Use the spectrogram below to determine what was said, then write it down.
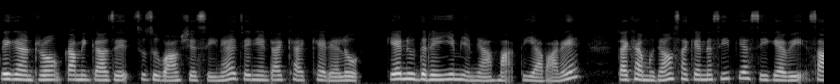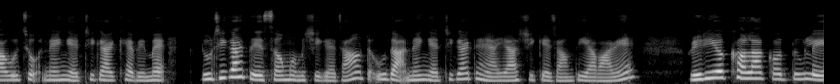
တေကန်ဒရုန်းကာမီကာဇစ်စုစုပေါင်း8စီနဲ့ချိန်ချင်းတိုက်ခိုက်ခဲ့တယ်လို့ KNU သတင်းရင်းမြစ်များမှသိရပါဗျ။တိုက်ခိုက်မှုကြောင့်စိုက်ကယ်နှစ်စီးပျက်စီးခဲ့ပြီးအစာအုပ်ချို့အနှဲငယ်ထိခိုက်ခဲ့ပေမဲ့လူထိခိုက်သေးဆုံးမှုမရှိခဲ့ကြောင်းတဦးသာအနေငယ်ထိခိုက်ဒဏ်ရာရရှိခဲ့ကြောင်းသိရပါဗျ။ Radio Color ကိုတူလေ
